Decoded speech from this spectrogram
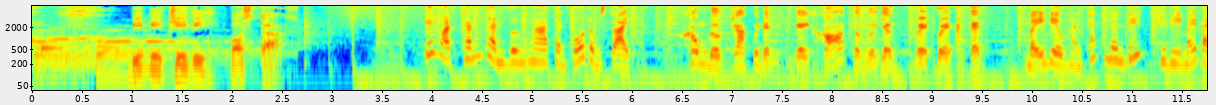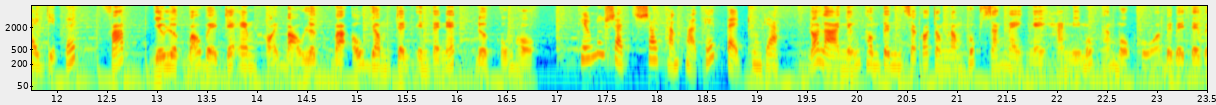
BBTV Postcard. Kế hoạch khánh thành vườn hoa thành phố Đồng Xoài. Không được ra quy định gây khó cho người dân về quê ăn Tết. 7 điều hành khách nên biết khi đi máy bay dịp Tết. Pháp, dự luật bảo vệ trẻ em khỏi bạo lực và ấu dâm trên Internet được ủng hộ. Thiếu nước sạch sau thảm họa kép tại Tonga. Đó là những thông tin sẽ có trong 5 phút sáng nay ngày 21 tháng 1 của BBTV.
